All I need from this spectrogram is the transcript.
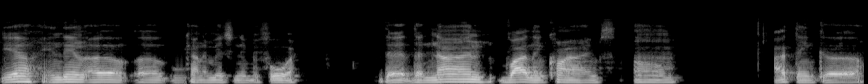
Yeah, and then uh uh we kind of mentioned it before. The the non-violent crimes. Um I think uh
